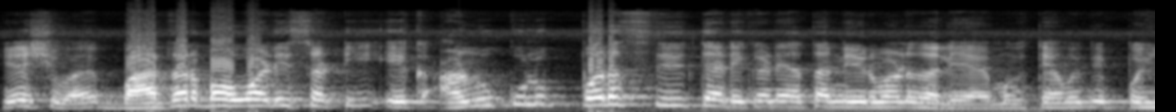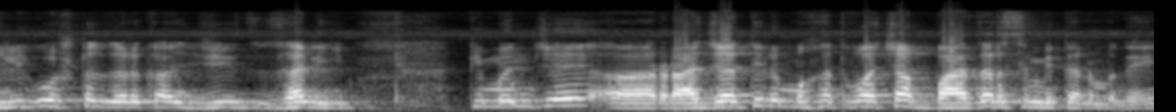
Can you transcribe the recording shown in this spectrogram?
याशिवाय बाजारभाव वाढीसाठी एक अनुकूल परिस्थिती त्या ठिकाणी आता निर्माण झाली आहे. मग त्यामध्ये पहिली गोष्ट जर का जी झाली ती म्हणजे राज्यातील महत्त्वाच्या बाजार समित्यांमध्ये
